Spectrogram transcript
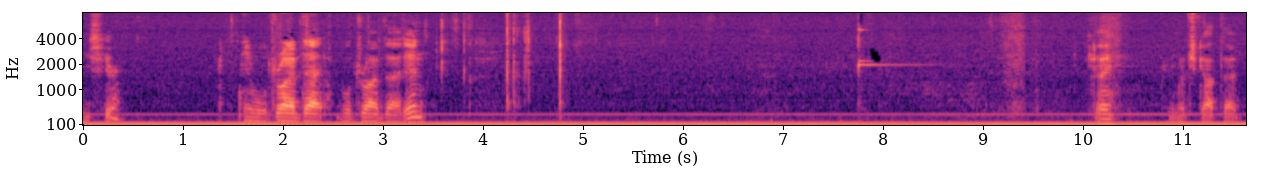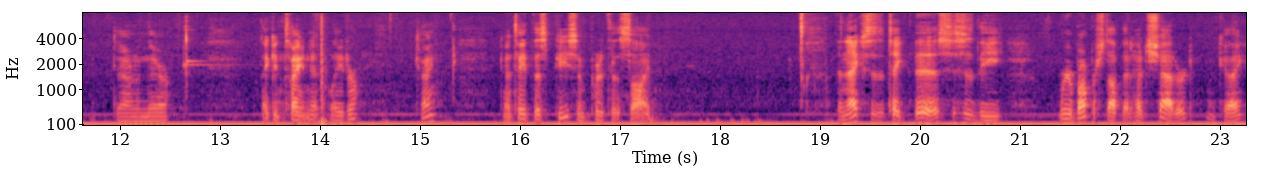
piece here, and we'll drive that. We'll drive that in. Okay, pretty much got that down in there. I can tighten it later. Okay, gonna take this piece and put it to the side. The next is to take this. This is the rear bumper stop that had shattered. Okay,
